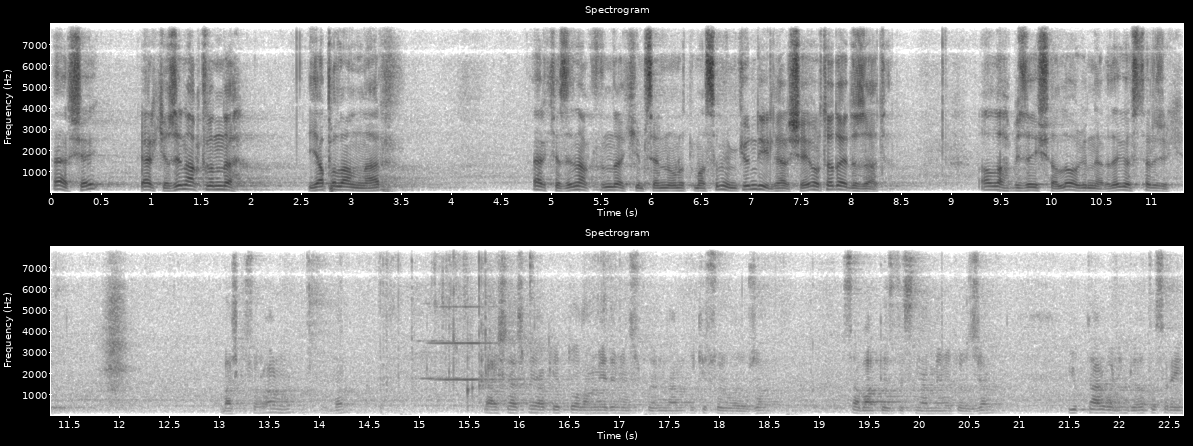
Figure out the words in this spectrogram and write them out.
her şey herkesin aklında. Yapılanlar, herkesin aklında. Kimsenin unutması mümkün değil. Her şey ortadaydı zaten. Allah bize inşallah o günleri de gösterecek. Başka soru var mı? Buradan. Karşılaşmayı hak etti olan medya mensuplarından iki soru var hocam. Sabah gazetesinden Mehmet Özcan. Yüktarval'in Galatasaray'ın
